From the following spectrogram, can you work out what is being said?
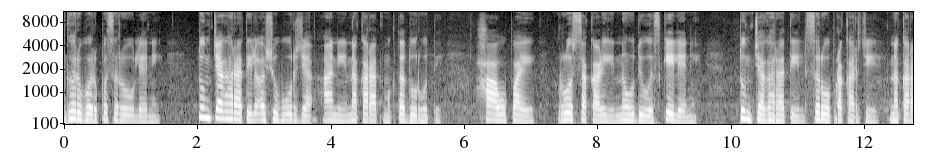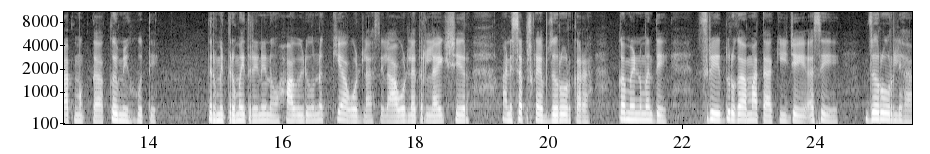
घरभर पसरवल्याने तुमच्या घरातील अशुभ ऊर्जा आणि नकारात्मकता दूर होते. हा उपाय रोज सकाळी नऊ दिवस केल्याने तुमच्या घरातील सर्व प्रकारची नकारात्मकता कमी होते. तर मित्रमैत्रिणींनो हा व्हिडिओ नक्की आवडला असेल आवडला तर लाईक शेअर आणि सबस्क्राईब जरूर करा. कमेंटमध्ये श्री दुर्गा माता की जय असे जरूर लिहा.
